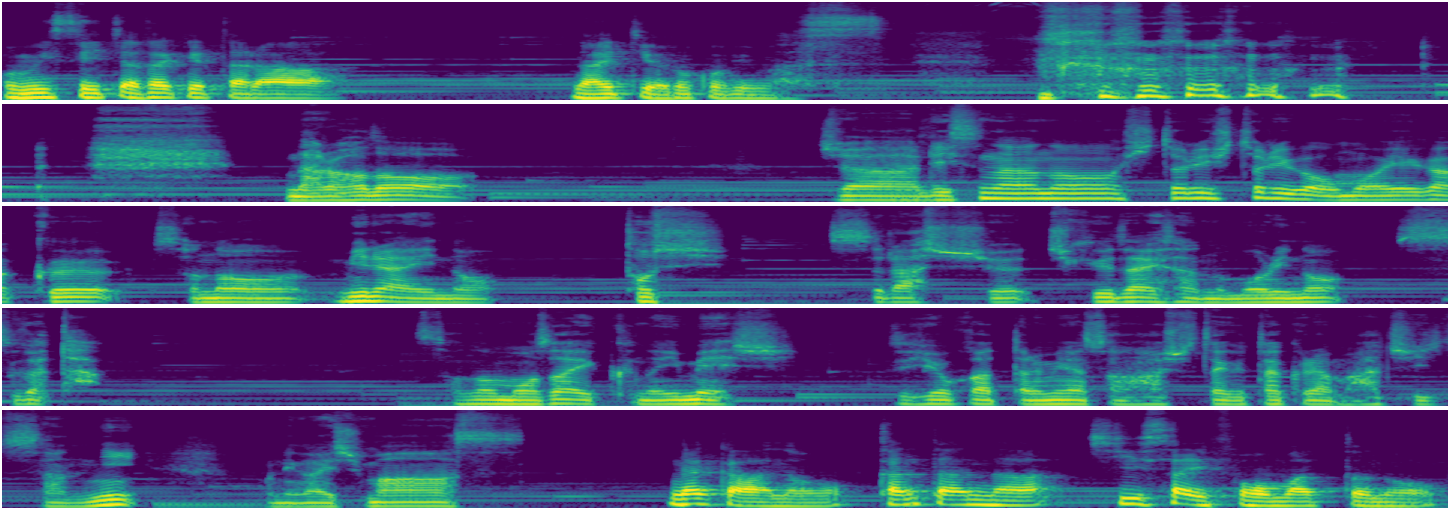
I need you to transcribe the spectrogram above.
お見せいただけたら、泣いて喜びます。なるほど。じゃあ、リスナーの一人一人が思い描く、その未来の都市、スラッシュ、地球第三の森の姿。そのモザイクのイメージ。ぜひよかったら皆さん、ハッシュタグタクラム813にお願いします。なんかあの、簡単な小さいフォーマットの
